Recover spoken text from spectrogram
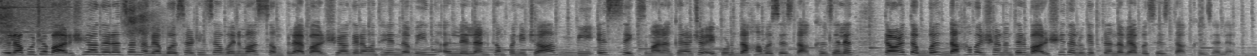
सोलापूरच्या बार्शी आगाराचा नव्या बससाठीचा वनवास संपलाय. बार्शी आगारामध्ये नवीन लेलँड कंपनीच्या बी एस सिक्स मानांकनाच्या एकूण दहा बसेस दाखल झाल्यात. त्यामुळे तब्बल दहा वर्षानंतर बार्शी तालुक्यातल्या नव्या बसेस दाखल झाल्यात.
